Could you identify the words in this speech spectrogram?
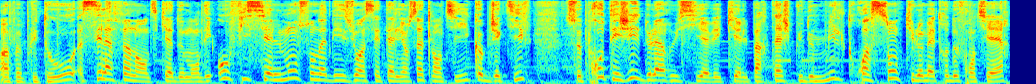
Un peu plus tôt, c'est la Finlande qui a demandé officiellement son adhésion à cette alliance atlantique. Objectif, se protéger de la Russie avec qui elle partage plus de 1300 km de frontières.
